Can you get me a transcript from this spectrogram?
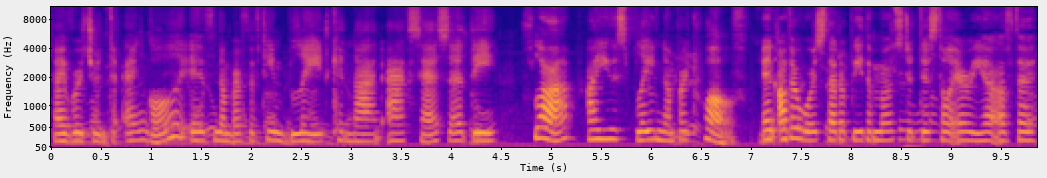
divergent angle, if number 15 blade cannot access uh, the flap, I use blade number 12. In other words, that'll be the most distal area of the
